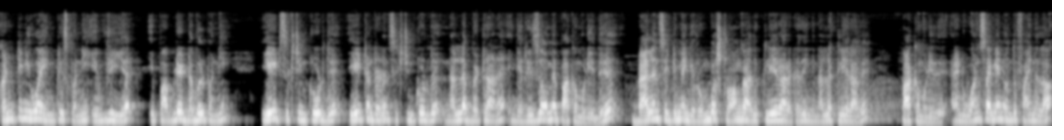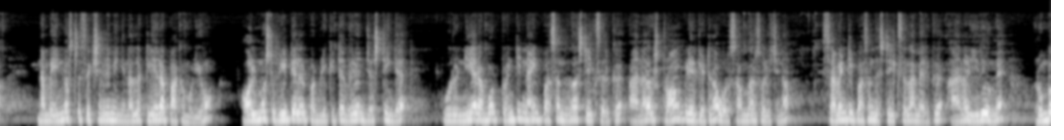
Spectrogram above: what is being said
கண்டினியூவாக இன்க்ரீஸ் பண்ணி எவ்ரி இயர் இப்போ அப்படியே டபுள் பண்ணி eight sixteen crore eight hundred and sixteen crore நல்ல பெட்டரான இங்கே ரிசர்வுமே பார்க்க முடியுது. பேலன்ஸ் ஷீட்டுமே இங்கே ரொம்ப ஸ்ட்ராங்காக அது கிளியராக இருக்குது. இங்கே நல்ல கிளியராகவே பார்க்க முடியுது. அண்ட் ஒன்ஸ் அகைன் வந்து ஃபைனலாக நம்ம இன்வெஸ்டர் செக்ஷன்லேயும் இங்கே நல்லா கிளியராக பார்க்க முடியும். ஆல்மோஸ்ட் ரீட்டைலர் பப்ளிக் கிட்ட வெறும் ஜஸ்ட் இங்கே ஒரு near about twenty nine percent தான் ஸ்டேக்ஸ் இருக்குது அதனால் ஸ்ட்ராங் பிளேயர் கிட்ட ஒரு சம்வேர் சொல்லிச்சுன்னா செவன்ட்டி பர்சன்ட் ஸ்டேக்ஸ் எல்லாமே இருக்குது அதனால் இதுவுமே ரொம்ப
